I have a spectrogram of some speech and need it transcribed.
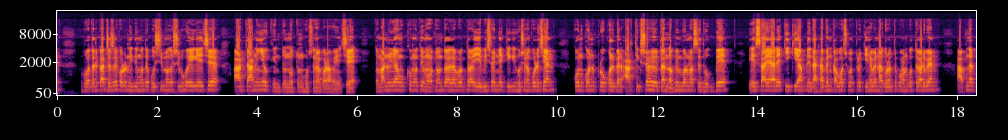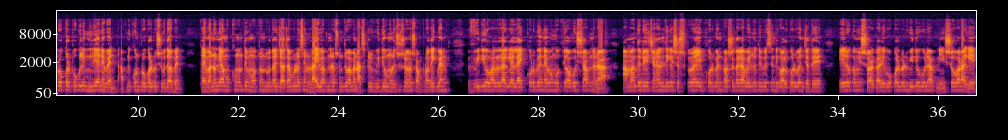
voter card যাচাইকরণ ইতিমধ্যে পশ্চিমবঙ্গে শুরু হয়ে গিয়েছে আর তা নিয়েও কিন্তু নতুন ঘোষণা করা হয়েছে। তো মাননীয় মুখ্যমন্ত্রী মমতা বন্দ্যোপাধ্যায়, এ বিষয় নিয়ে কী কী ঘোষণা করেছেন? কোন কোন প্রকল্পের আর্থিক সহায়তা নভেম্বর মাসে ঢুকবে? এসআইআরে কী কী আপনি দেখাবেন? কাগজপত্র কীভাবে নাগরিকত্ব প্রমাণ করতে পারবেন? আপনার প্রকল্পগুলি মিলিয়ে নেবেন। আপনি কোন প্রকল্পে সুবিধা হবেন তাই মাননীয় মুখ্যমন্ত্রী মমতা বন্দ্যোপাধ্যায় যা যা বলেছেন লাইভ আপনারা শুনতে পাবেন। আজকের ভিডিও মনোযোগ সহকারে সম্পূর্ণ দেখবেন। ভিডিও ভালো লাগলে লাইক করবেন এবং অতি অবশ্যই আপনারা আমাদের এই চ্যানেলটিকে সাবস্ক্রাইব করবেন। পাশে থাকা বেল নোটিফিকেশন থেকে অল করবেন যাতে এরকমই সরকারি প্রকল্পের ভিডিওগুলো আপনি সবার আগে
